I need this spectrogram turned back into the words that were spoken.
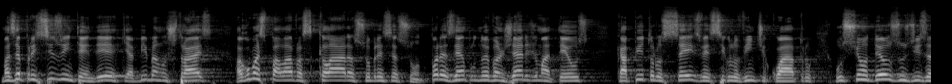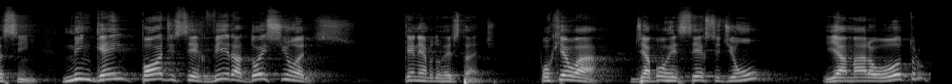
Mas é preciso entender que a Bíblia nos traz algumas palavras claras sobre esse assunto. Por exemplo, no Evangelho de Mateus, capítulo 6, versículo 24, o Senhor Deus nos diz assim: Ninguém pode servir a dois senhores. Quem lembra do restante? Porque o há de aborrecer-se de um e amar ao outro,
